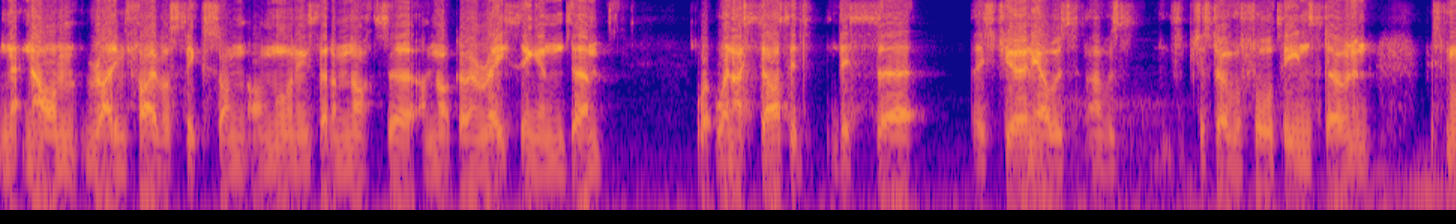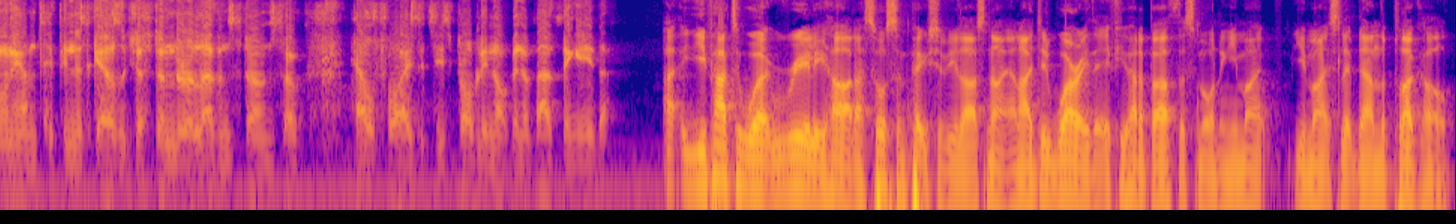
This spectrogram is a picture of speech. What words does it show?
now I'm riding five or six on, on mornings that I'm not uh, I'm not going racing. And um, when I started this uh, this journey, I was I was just over 14 stone, and this morning I'm tipping the scales at just under 11 stone. So health wise, it's, it's probably not been a bad thing either. Uh, you've had to work really hard. I saw some pictures of you last night, and I did worry that if you had a bath this morning, you might you might slip down the plug hole.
